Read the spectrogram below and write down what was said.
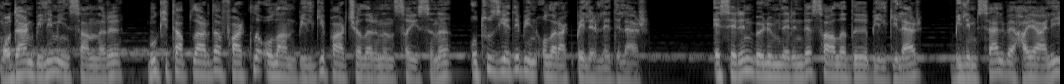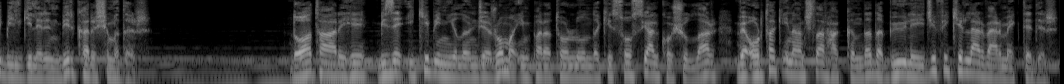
Modern bilim insanları bu kitaplarda farklı olan bilgi parçalarının sayısını 37 bin olarak belirlediler. Eserin bölümlerinde sağladığı bilgiler, bilimsel ve hayali bilgilerin bir karışımıdır. Doğa tarihi bize 2000 yıl önce Roma İmparatorluğundaki sosyal koşullar ve ortak inançlar hakkında da büyüleyici fikirler vermektedir.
